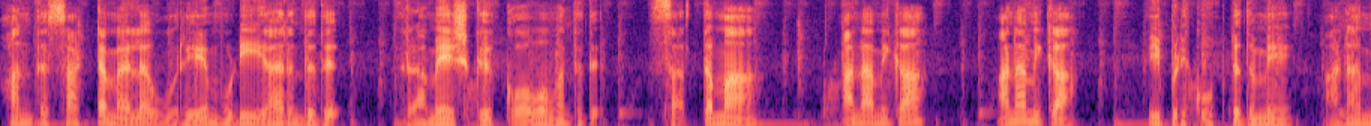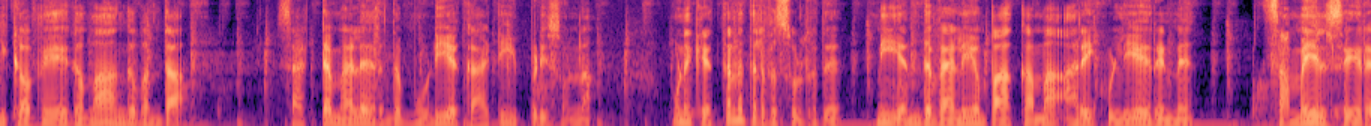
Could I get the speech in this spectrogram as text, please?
அந்த சட்டை மேல ஒரே முடியா இருந்தது. ரமேஷ்க்கு கோபம் வந்தது. சத்தமா அனாமிகா அனாமிகா. இப்படி கூப்பிட்டதுமே அனாமிகா வேகமா அங்க வந்தா. சட்டை மேல இருந்த முடிய காட்டி இப்படி சொன்னான் உனக்கு எத்தனை தடவை சொல்றது? நீ எந்த வேலையும் பார்க்காம அறைக்குள்ளேயே இருன்னு. சமையல் செய்யற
